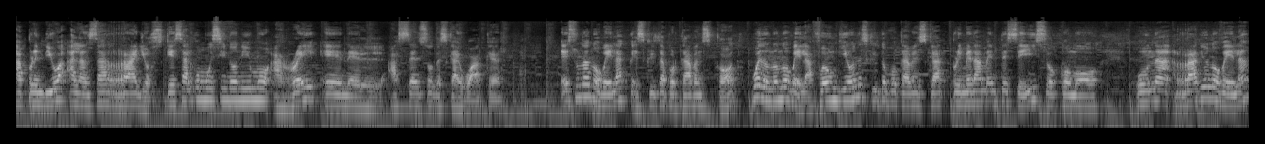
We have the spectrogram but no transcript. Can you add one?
aprendió a lanzar rayos, que es algo muy sinónimo a Rey en el ascenso de Skywalker. Es una novela escrita por Kevin Scott. Bueno, no novela, fue un guion escrito por Kevin Scott. Primeramente se hizo como una radionovela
